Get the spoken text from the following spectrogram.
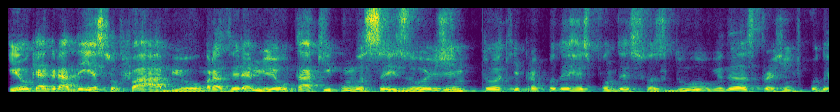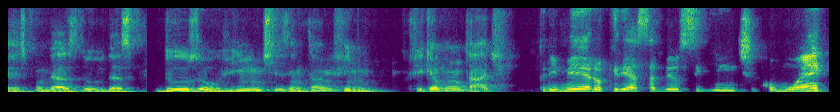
Eu que agradeço, Fábio. O prazer é meu estar aqui com vocês hoje. Estou aqui para poder responder suas dúvidas, para a gente poder responder as dúvidas dos ouvintes. Então, enfim, fique à vontade. Primeiro, eu queria saber o seguinte: como é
